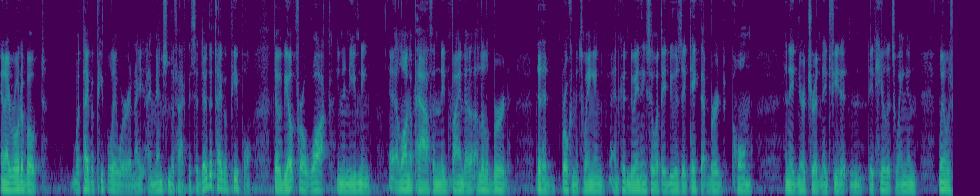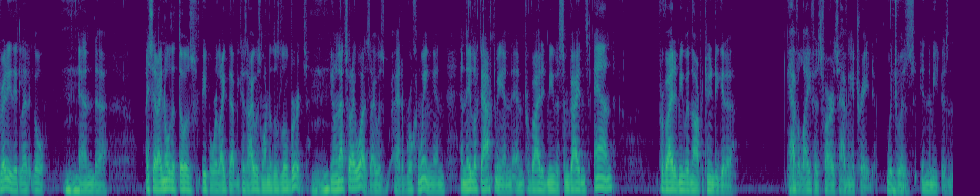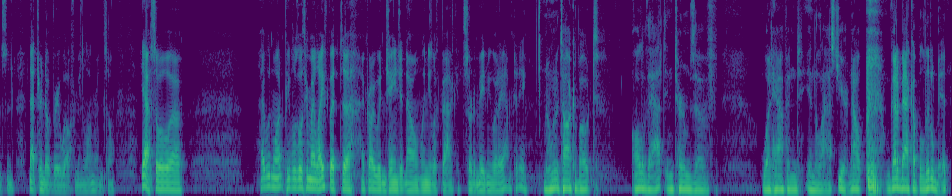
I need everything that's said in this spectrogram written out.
And I wrote about what type of people they were. And I, I mentioned the fact, they said they're the type of people that would be out for a walk in an evening along a path, and they'd find a, a little bird that had broken its wing and, and couldn't do anything. So what they'd do is they'd take that bird home, and they'd nurture it and they'd feed it and they'd heal its wing, and when it was ready, they'd let it go. And uh, I said, I know that those people were like that because I was one of those little birds. You know, and that's what I was. I was I had a broken wing, and and they looked after me and and provided me with some guidance and provided me with an opportunity to get a have a life as far as having a trade, which was in the meat business, and that turned out very well for me in the long run. So, yeah, so uh, I wouldn't want people to go through my life, but uh, I probably wouldn't change it now. When you look back, it sort of made me what I am today. And I want to talk about all of that in terms of what happened in the last year. Now, we've got to back up a little bit.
